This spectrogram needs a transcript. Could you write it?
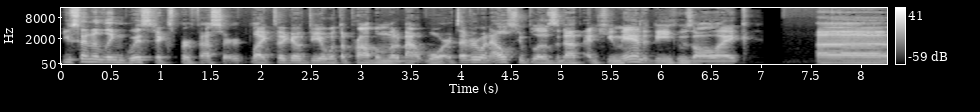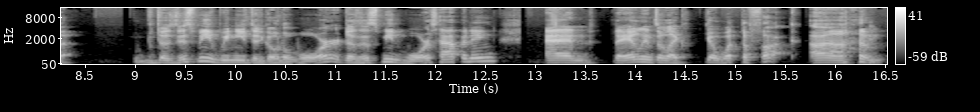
You send a linguistics professor like to go deal with the problem about war. It's everyone else who blows it up, and humanity who's all like, uh, does this mean we need to go to war? Does this mean war's happening? And the aliens are like, yo, what the fuck? Um,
